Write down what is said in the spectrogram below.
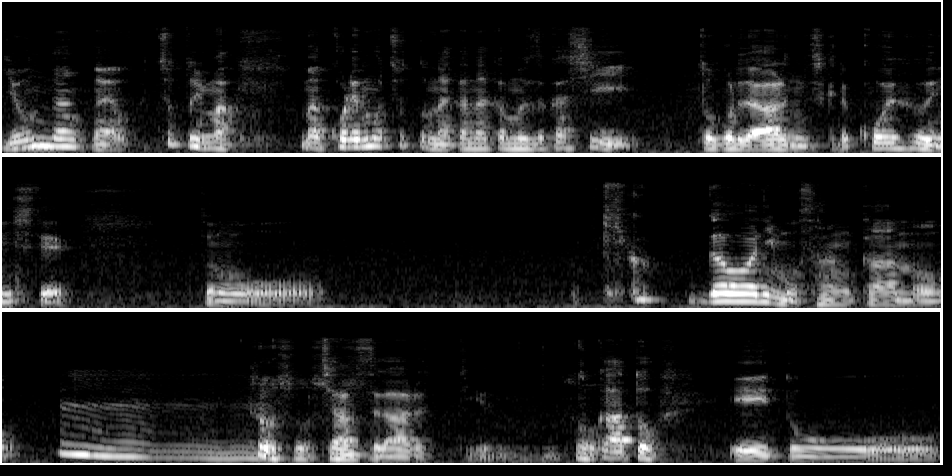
4段階をちょっと今、まあ、これもちょっとなかなか難しいところではあるんですけどこういうふうにしてその聞く側にも参加のチャンスがあるっていうそう。とかあと,、えー、と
